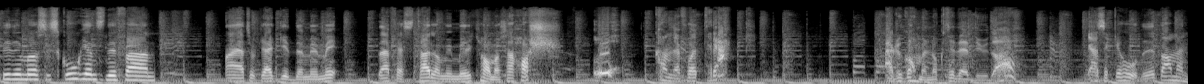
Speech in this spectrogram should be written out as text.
Blir du med oss i skogen, Sniffen? Nei, jeg tror ikke jeg gidder, Mummi. Det er fest her, og Mummi vil ikke ha med seg hasj. Åh, kan jeg få et trekk? Er du gammel nok til det, du, da? Jeg ser ikke hodet ditt, da, men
